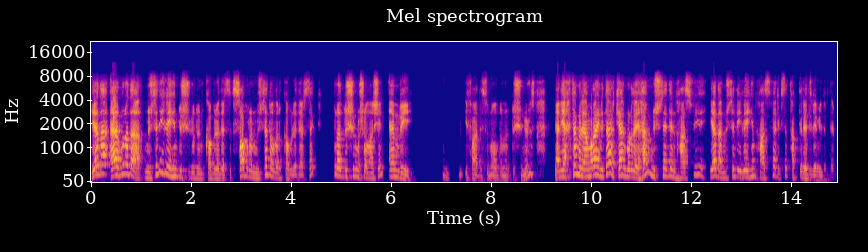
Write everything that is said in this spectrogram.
Ya da eğer burada müsned ileyhin düşürüldüğünü kabul edersek, sabrın müsned olarak kabul edersek, burada düşürmüş olan şeyin emri ifadesinin olduğunu düşünürüz. Yani yahtemil emrayni derken burada hem müsnedin hasfi ya da müsned ileyhin hasfi her ikisi takdir edilebilir demek.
